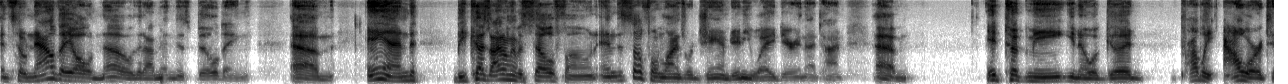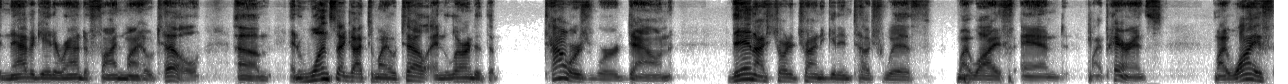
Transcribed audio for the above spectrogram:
And so now they all know that I'm in this building. Um, and because I don't have a cell phone and the cell phone lines were jammed anyway during that time, um, it took me, you know, a good probably hour to navigate around to find my hotel. Um, and once I got to my hotel and learned that the towers were down, then I started trying to get in touch with my wife and my parents. My wife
